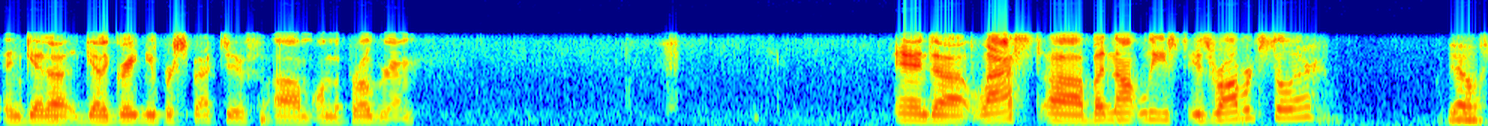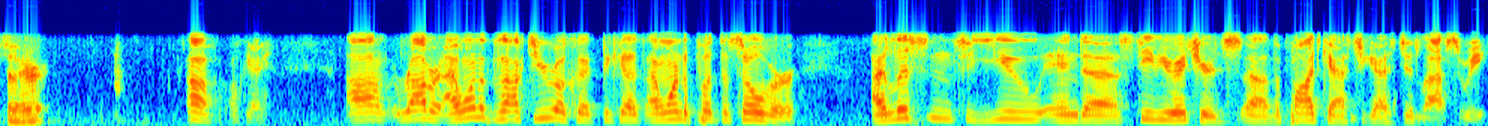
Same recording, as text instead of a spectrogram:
and get a get a great new perspective um, on the program. And uh, last uh, but not least, is Robert still there? Yeah, I'm still here. Oh, okay. Um, Robert, I wanted to talk to you real quick because I wanted to put this over. I listened to you and uh, Stevie Richards, uh, the podcast you guys did last week.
